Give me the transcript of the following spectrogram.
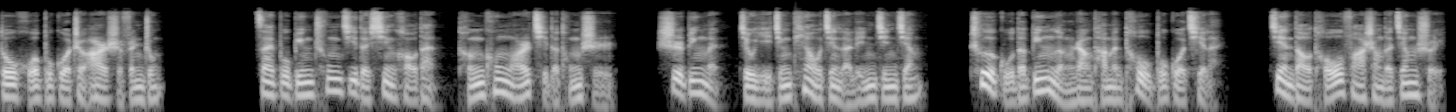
都活不过这二十分钟。在步兵冲击的信号弹腾空而起的同时，士兵们就已经跳进了临津江，彻骨的冰冷让他们透不过气来，溅到头发上的江水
